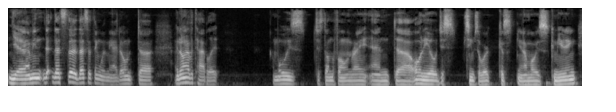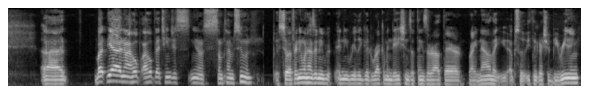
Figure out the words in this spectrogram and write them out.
yeah. I mean, th- that's the that's the thing with me. I don't uh, I don't have a tablet. I'm always just on the phone, right? And uh, audio just seems to work because you know I'm always commuting. Uh, but yeah, no, I hope I hope that changes. You know, sometime soon. So if anyone has any any really good recommendations of things that are out there right now that you absolutely think I should be reading,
